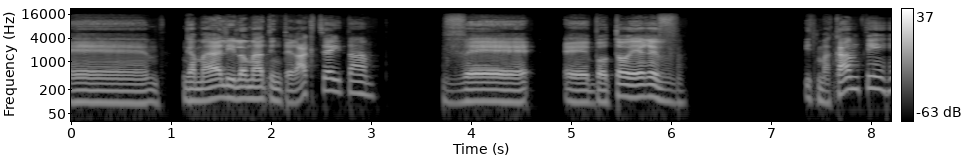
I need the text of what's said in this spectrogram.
אה, גם היה לי לא מעט אינטראקציה איתם, ובאותו ערב התמקמתי,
